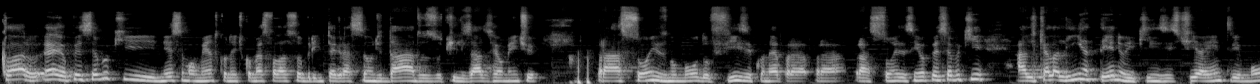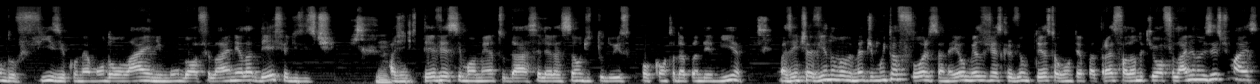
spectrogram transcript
Claro, é, eu percebo que nesse momento, quando a gente começa a falar sobre integração de dados utilizados realmente para ações no mundo físico, né, para ações assim, eu percebo que aquela linha tênue que existia entre mundo físico, né, mundo online e mundo offline, ela deixa de existir. A gente teve esse momento da aceleração de tudo isso por conta da pandemia, mas a gente já vinha num movimento de muita força, né? Eu mesmo já escrevi um texto algum tempo atrás falando que o offline não existe mais.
